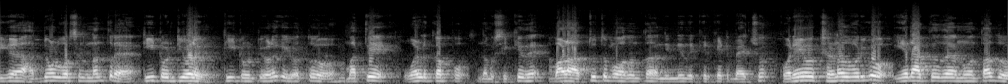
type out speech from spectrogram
ಈಗ ಹದಿನೇಳು ವರ್ಷದ ನಂತರ ಟಿ ಟ್ವೆಂಟಿ ಒಳಗೆ ಟಿ ಟ್ವೆಂಟಿ ಒಳಗೆ ಇವತ್ತು ಮತ್ತೆ ವರ್ಲ್ಡ್ ಕಪ್ ನಮಗೆ ಸಿಕ್ಕಿದೆ. ಬಹಳ ಅತ್ಯುತ್ತಮವಾದಂತಹ ನಿನ್ನಿಂದ ಕ್ರಿಕೆಟ್ ಮ್ಯಾಚ್ ಕೊನೆಯ ಕ್ಷಣದವರೆಗೂ ಏನಾಗ್ತದೆ ಅನ್ನುವಂಥದ್ದು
